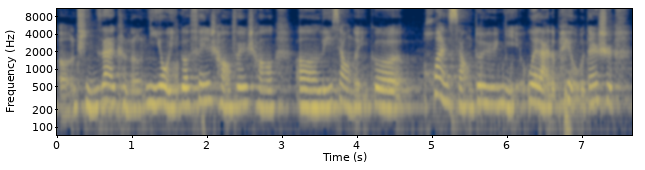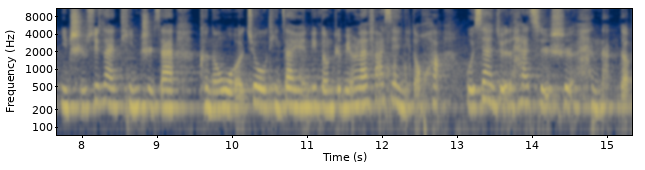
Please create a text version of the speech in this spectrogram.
呃停在可能你有一个非常非常呃理想的一个幻想，对于你未来的配偶，但是你持续在停止在可能我就停在原地等着别人来发现你的话，我现在觉得它其实是很难的。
